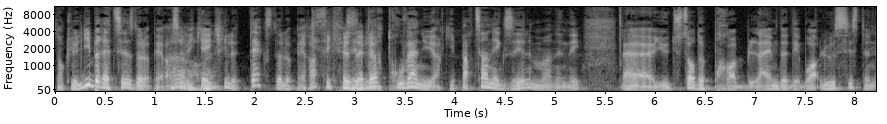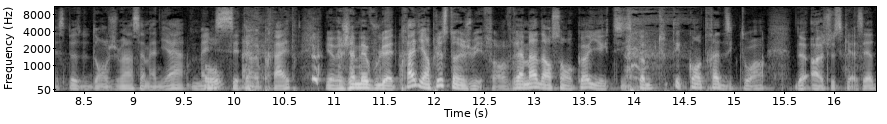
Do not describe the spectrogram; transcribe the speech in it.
Donc, le librettiste de l'opéra, ah, celui qui a écrit le texte de l'opéra, s'était retrouvé à New York. Il est parti en exil à un moment donné. Euh, il y a eu toutes sortes de problèmes, de déboires. Lui aussi, c'était une espèce de don Juan à sa manière, même oh. si c'était un prêtre. Il n'avait jamais voulu être prêtre. Et en plus, c'est un juif. Alors, vraiment, dans son cas, il est, comme tout est contradictoire de A jusqu'à Z.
